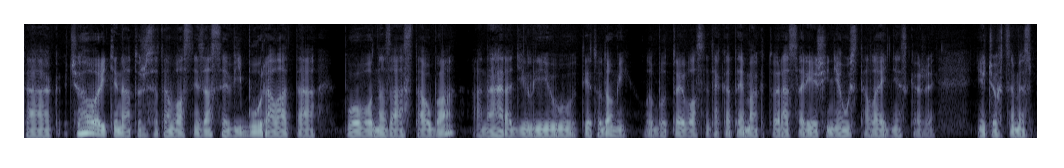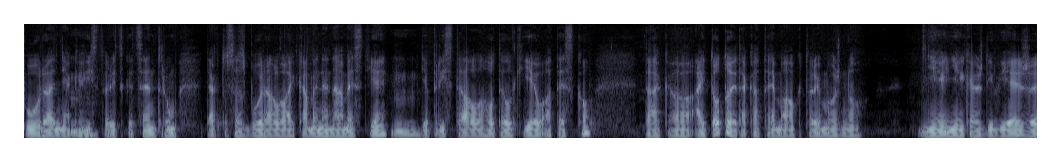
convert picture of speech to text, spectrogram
tak čo hovoríte na to, že sa tam vlastne zase vybúrala tá pôvodná zástavba a nahradili ju tieto domy. Lebo to je vlastne taká téma, ktorá sa rieši neustále aj dneska, že niečo chceme spúrať, nejaké mm. historické centrum. Takto sa zbúralo aj kamenné námestie, mm. kde pristal hotel Kiev a Tesco. Tak e, aj toto je taká téma, o ktorej možno nie, nie každý vie, že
